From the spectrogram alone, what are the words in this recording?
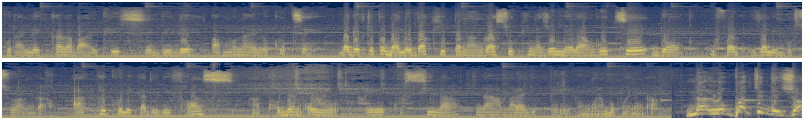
mpo naleka na baeglise ebele bamona eloko te badokter mpe balobaki mpa na ngai soki nazomela yango te donc kufa eza liboso ya nga après koleka délivrance problème oyo ekosila na maladi mpe elongo na bomoi na nga nalobaki deja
